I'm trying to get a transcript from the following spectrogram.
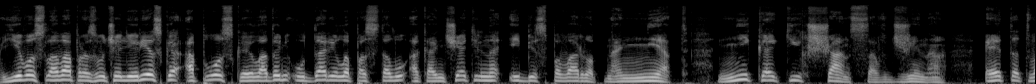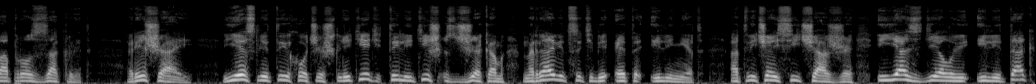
Его слова прозвучали резко, а плоская ладонь ударила по столу окончательно и бесповоротно. «Нет, никаких шансов, Джина. Этот вопрос закрыт. Решай. Если ты хочешь лететь, ты летишь с Джеком, нравится тебе это или нет. Отвечай сейчас же, и я сделаю или так,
